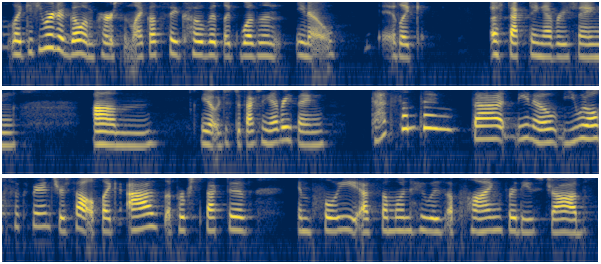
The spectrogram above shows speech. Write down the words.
like, if you were to go in person, like, let's say COVID, like, wasn't, you know, like, affecting everything, um, you know, just affecting everything, that's something that, you know, you would also experience yourself. Like, as a prospective employee, as someone who is applying for these jobs,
